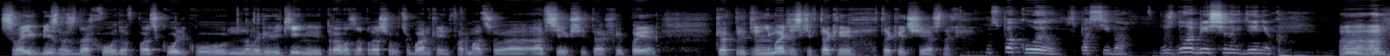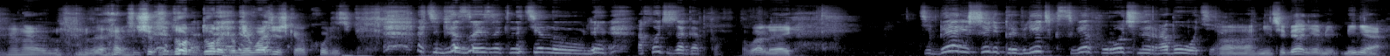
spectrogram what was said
своих бизнес-доходов, поскольку налоговики имеют право запрашивать у банка информацию о, о всех счетах ИП, как предпринимательских, так и, так и частных. Успокоил, спасибо. Жду обещанных денег. Ага, да, что-то дорого мне водичка обходится. А тебя за язык натянули. А хочешь загадку? Валяй. Тебя решили привлечь к сверхурочной работе. А, не тебя, не меня.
